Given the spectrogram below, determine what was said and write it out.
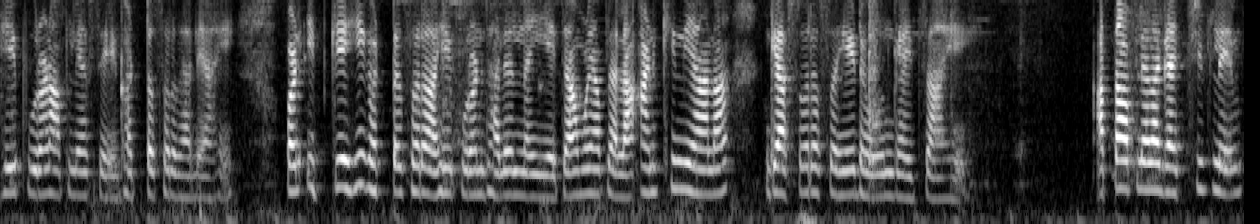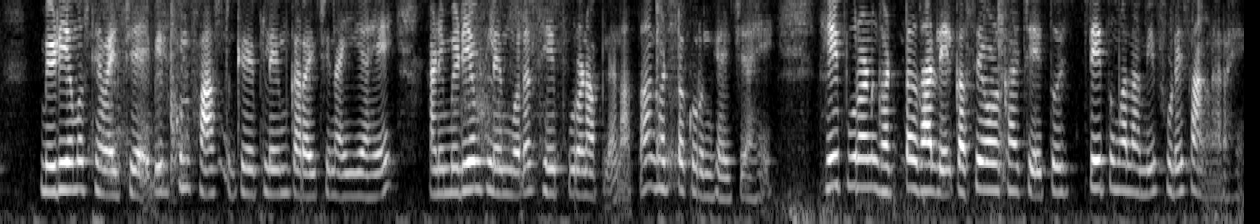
हे पुरण आपले असे घट्टसर झाले आहे. पण इतकेही घट्टसर हे पुरण झालेलं नाही आहे त्यामुळे आपल्याला आणखीन याला गॅसवर असं हे ढवळून घ्यायचं आहे. आता आपल्याला गॅसची फ्लेम मिडियमच ठेवायची आहे. बिलकुल फास्ट गे फ्लेम करायची नाही आहे आणि मिडियम फ्लेमवरच हे पुरण आपल्याला आता घट्ट करून घ्यायचे आहे. हे पुरण घट्ट झाले कसे ओळखायचे तो ते तुम्हाला मी पुढे सांगणार आहे.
